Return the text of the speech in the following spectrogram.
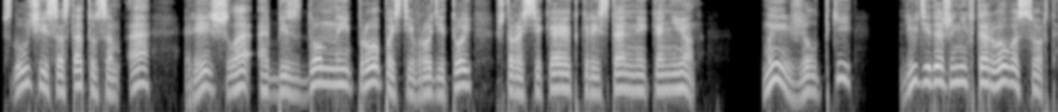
В случае со статусом А речь шла о бездонной пропасти, вроде той, что рассекают кристальный каньон. Мы, желтки, люди даже не второго сорта.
